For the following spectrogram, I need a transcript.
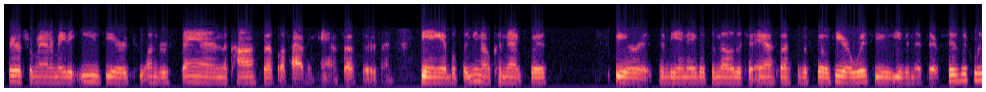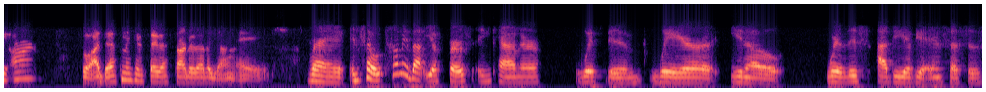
spiritual manner made it easier to understand the concept of having ancestors and being able to, you know, connect with spirits and being able to know that your ancestors are still here with you even if they physically aren't. So I definitely can say that started at a young age. Right. And so tell me about your first encounter with them where, you know, where this idea of your ancestors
